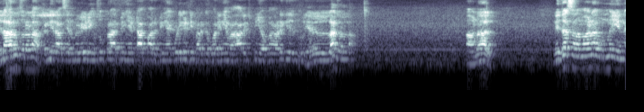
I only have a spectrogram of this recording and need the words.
எல்லாரும் சொல்லலாம் கன்னி ராசி என்பவர்களே நீங்க சூப்பரா இருப்பீங்க டாப்பா இருப்பீங்க குடி கட்டி பறக்க போறீங்க மகாலட்சுமி யோகம் அடைக்கிறது எல்லாம் சொல்லலாம். ஆனால் நிதர்சனமான உண்மை என்ன?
